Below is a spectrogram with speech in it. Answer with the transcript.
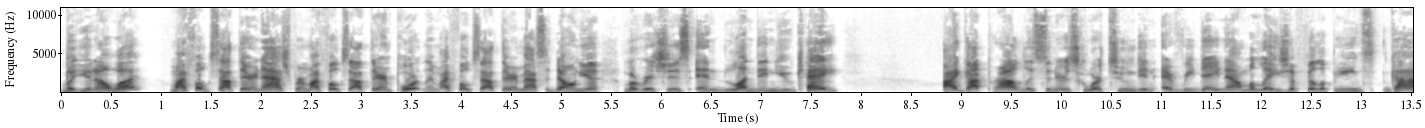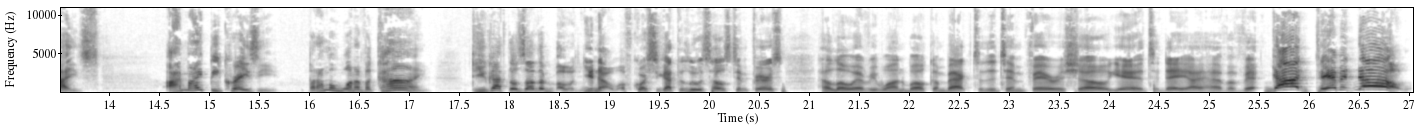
But you know what? My folks out there in Ashburn, my folks out there in Portland, my folks out there in Macedonia, Mauritius, and London, UK, I got proud listeners who are tuned in every day now. Malaysia, Philippines, guys, I might be crazy, but I'm a one of a kind. Do you got those other? Oh, you know, of course, you got the Lewis host, Tim Ferriss. Hello, everyone. Welcome back to the Tim Ferriss Show. Yeah, today I have a ve- God damn it, no,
